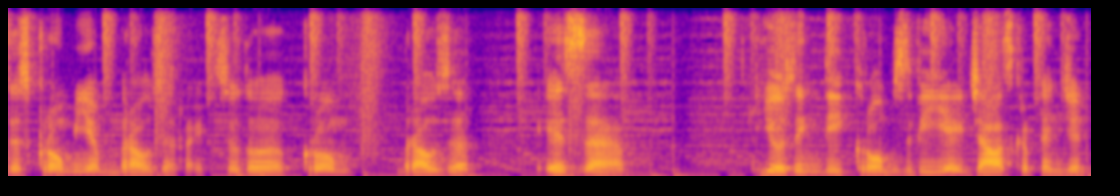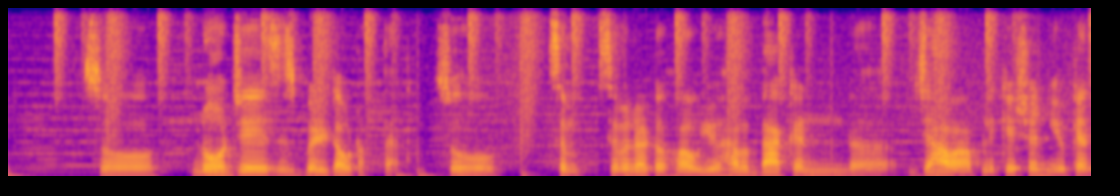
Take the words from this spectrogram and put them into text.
this Chromium browser, right? So the Chrome browser is uh, using the Chrome's V8 JavaScript engine. So Node.js is built out of that. So sim similar to how you have a backend uh, Java application, you can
